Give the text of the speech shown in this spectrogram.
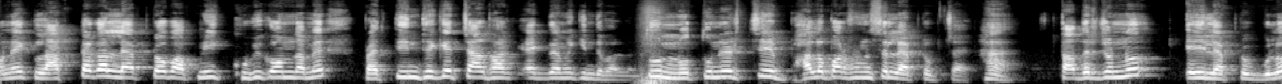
অনেক লাখ টাকার ল্যাপটপ আপনি খুবই কম দামে প্রায় তিন থেকে চার ভাগ এক দামে কিনতে পারবেন। তো নতুনের চেয়ে ভালো পারফরমেন্সের ল্যাপটপ চাই। হ্যাঁ তাদের জন্য এই ল্যাপটপগুলো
